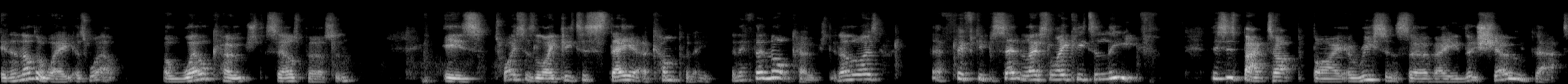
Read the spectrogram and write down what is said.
in another way as well. A well coached salesperson is twice as likely to stay at a company than if they're not coached. In other words, they're 50% less likely to leave. This is backed up by a recent survey that showed that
